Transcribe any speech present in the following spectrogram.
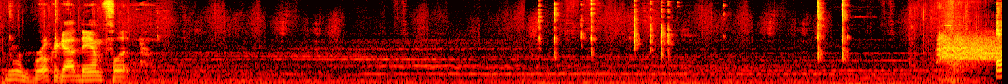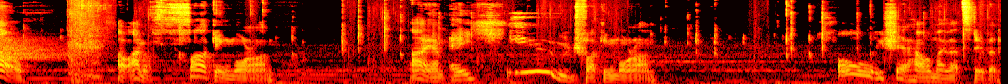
broke a goddamn foot. Oh. Oh, I'm a fucking moron. I am a huge fucking moron. Holy shit, how am I that stupid?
